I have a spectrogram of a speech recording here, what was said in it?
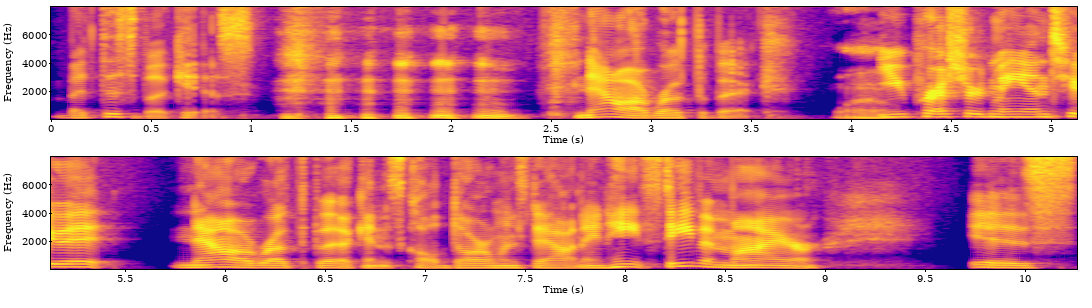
but this book is now I wrote the book. Wow. You pressured me into it. Now I wrote the book, and it's called Darwin's Doubt. And he, Stephen Meyer, is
